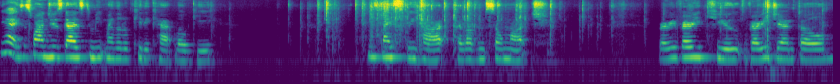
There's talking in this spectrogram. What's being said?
Yeah, I just wanted you guys to meet my little kitty cat, Loki. He's my sweetheart. I love him so much. Very, very cute. Very gentle.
